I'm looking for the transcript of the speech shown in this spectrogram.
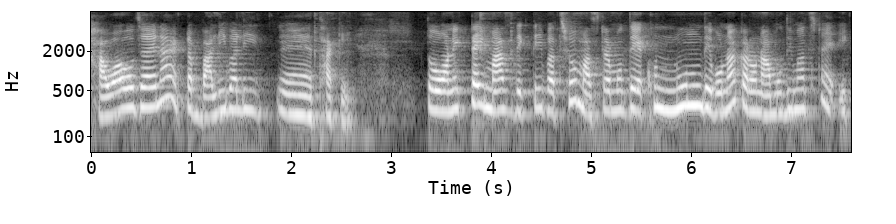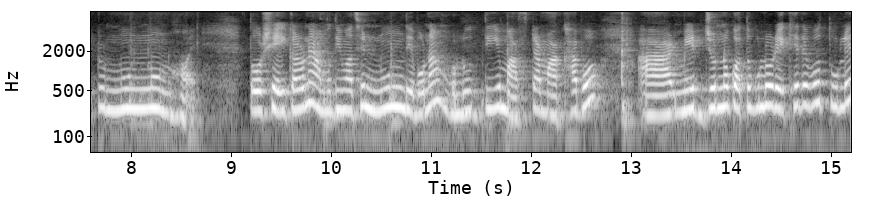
খাওয়াও যায় না, একটা বালি বালি থাকে। তো অনেকটাই মাছ দেখতেই পাচ্ছ। মাছটার মধ্যে এখন নুন দেবো না, কারণ আমুদি মাছ না একটু নুন নুন হয়। তো সেই কারণে আমুদি মাছের নুন দেবো না, হলুদ দিয়ে মাছটা মাখাবো। আর মেয়ের জন্য কতগুলো রেখে দেবো তুলে,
